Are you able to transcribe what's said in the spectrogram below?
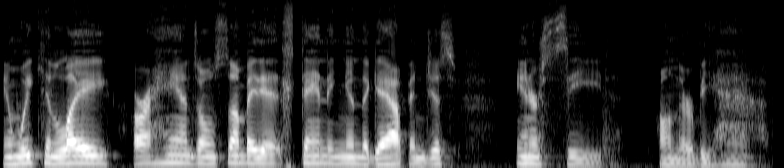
And we can lay our hands on somebody that's standing in the gap and just intercede on their behalf.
